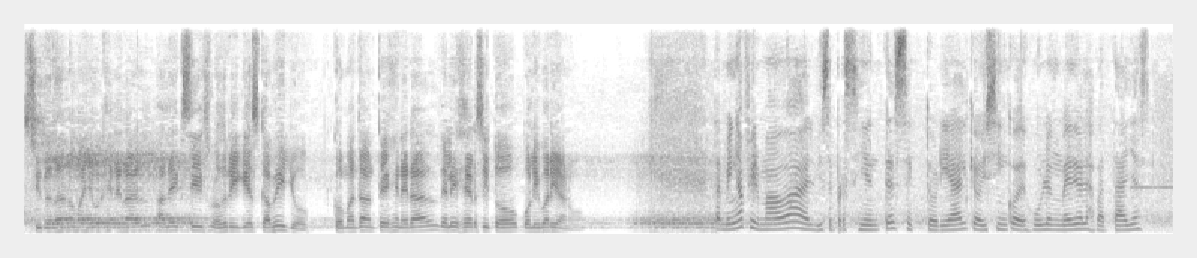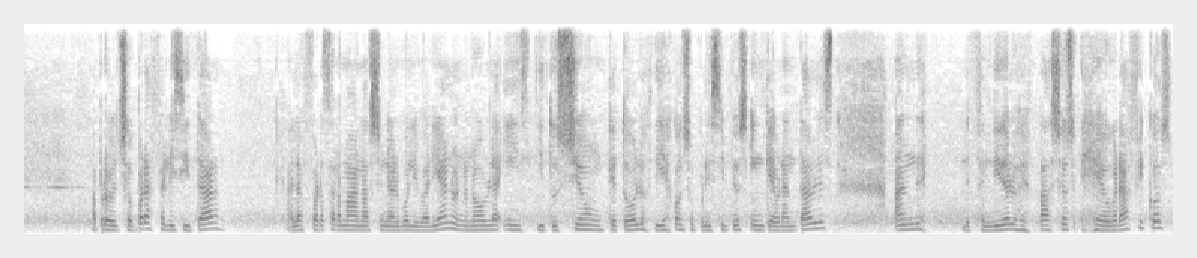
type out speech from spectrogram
Ciudadano Mayor General Alexis Rodríguez Cabello, comandante general del Ejército Bolivariano. También afirmaba el vicepresidente sectorial que hoy 5 de julio, en medio de las batallas, aprovechó para felicitar a la Fuerza Armada Nacional Bolivariana, una noble institución que todos los días con sus principios inquebrantables han defendido los espacios geográficos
